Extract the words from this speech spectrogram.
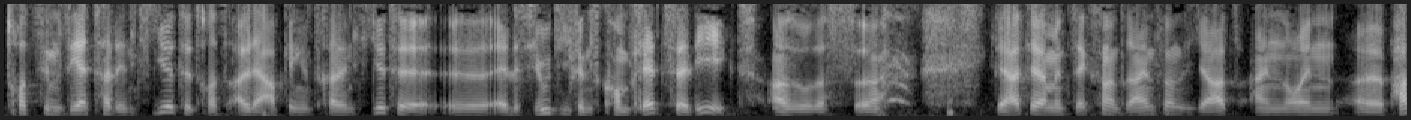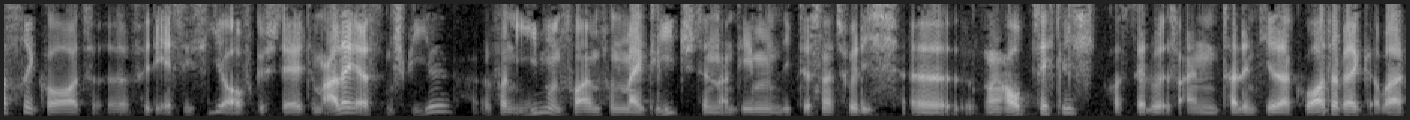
trotzdem sehr talentierte, trotz all der Abgänge talentierte äh, LSU-Defense komplett zerlegt. Also das, der hat ja mit 623 Yards einen neuen Passrekord für die SEC aufgestellt im allerersten Spiel von ihm und vor allem von Mike Leach, denn an dem liegt es natürlich äh, hauptsächlich. Costello ist ein talentierter Quarterback, aber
